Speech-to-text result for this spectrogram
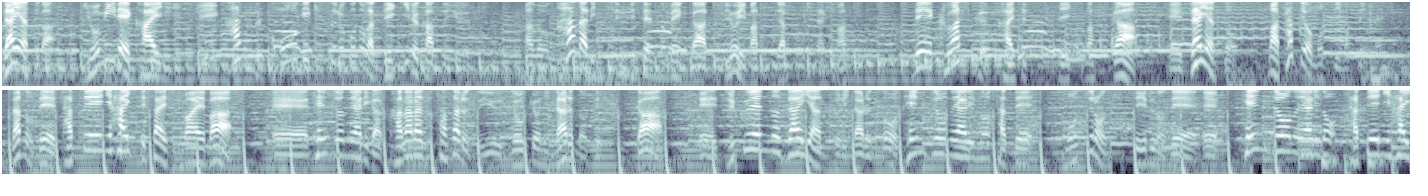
ジャイアントが読みで回避しかつ攻撃することができるかというあのかなり心理戦の面が強いマッチアップになりますで詳しく解説していきますが、えー、ジャイアント、まあ、盾を持っていませんよね。なので射程に入ってさえしまえば、えー、天井の槍が必ず刺さるという状況になるのですが、えー、熟練のジャイアントになると天井の槍の射程もちろん知っているので、え天井の槍の射程に入っ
